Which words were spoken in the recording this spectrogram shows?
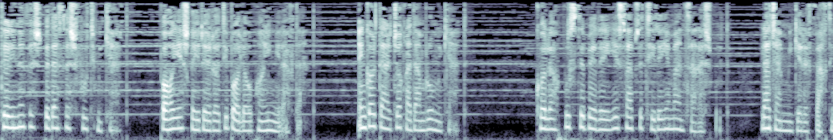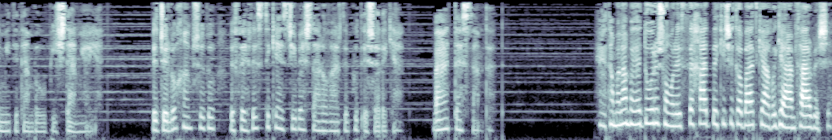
ترینا داشت به دستش فوت می‌کرد. پاهایش غیر ارادی بالا و پایین می‌رفتند. انگار در جا قدم رو می‌کرد. کلاه پوست برهی سبز تیره من سرش بود. لجم می‌گرفت وقتی می‌دیدم به او بیشتر میآید. به جلو خم شد و به فهرستی که از جیبش درآورده بود اشاره کرد. بعد دستم داد. احتمالا باید دور شماره سه خط بکشی تا بعد که هوا گرمتر بشه.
